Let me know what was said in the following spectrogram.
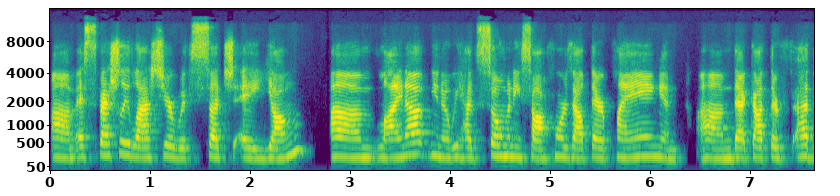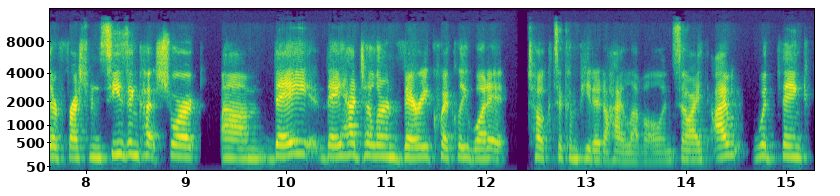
um, especially last year with such a young um, lineup, you know, we had so many sophomores out there playing and um, that got their had their freshman season cut short. Um, they they had to learn very quickly what it took to compete at a high level. And so I, I would think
